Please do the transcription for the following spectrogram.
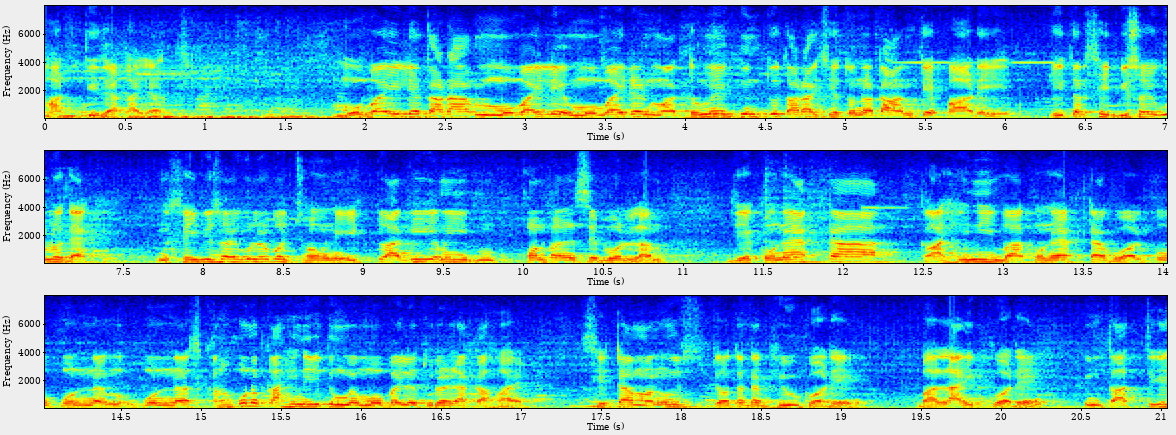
ঘাটতি দেখা যাচ্ছে। মোবাইলে তারা মোবাইলে, মোবাইলের মাধ্যমে কিন্তু তারা চেতনাটা আনতে পারে। যদি তারা সেই বিষয়গুলো দেখে, কিন্তু সেই বিষয়গুলোর উপর ঝোঁক নেই। একটু আগেই আমি কনফারেন্সে বললাম যে, কোনো একটা কাহিনী বা কোনো একটা গল্প, উপন্যাস উপন্যাস, কোনো কাহিনী যদি মোবাইলে তুলে রাখা হয়, সেটা মানুষ যতটা ভিউ করে বা লাইক করে কিন্তু তার থেকে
